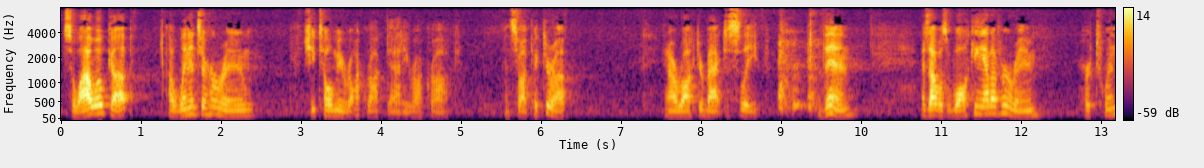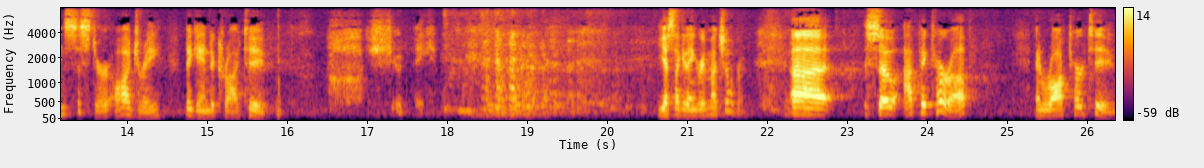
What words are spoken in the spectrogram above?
So I woke up, I went into her room. She told me, "Rock, rock, daddy, rock, rock." And so I picked her up and I rocked her back to sleep. Then, as I was walking out of her room, her twin sister, Audrey, began to cry too. Oh, shoot me. yes, I get angry at my children. Uh, so I picked her up and rocked her too.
